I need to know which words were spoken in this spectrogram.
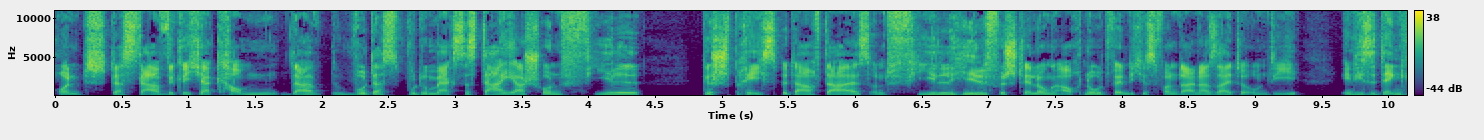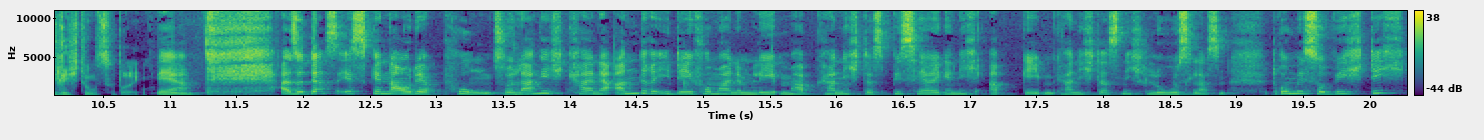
Und dass da wirklich ja kaum, da, wo das, wo du merkst, dass da ja schon viel Gesprächsbedarf da ist und viel Hilfestellung auch notwendig ist von deiner Seite, um die in diese Denkrichtung zu bringen. Ja, also das ist genau der Punkt. Solange ich keine andere Idee von meinem Leben habe, kann ich das bisherige nicht abgeben, kann ich das nicht loslassen. Drum ist so wichtig,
